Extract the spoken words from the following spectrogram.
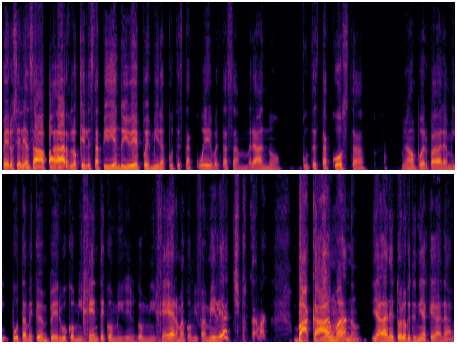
Pero si Alianza va a pagar lo que él está pidiendo y ve, pues mira, puta, está Cueva, está Zambrano, puta, está Costa, ¿me van a poder pagar a mí? Puta, me quedo en Perú con mi gente, con mi, con mi germa, con mi familia. ch, puta, ba- bacán, mano. Ya gané todo lo que tenía que ganar.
